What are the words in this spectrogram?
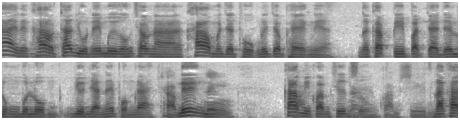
ง่ายๆเนี่ยข้าวถ้าอยู่ในมือของชาวนา ข้าวมันจะถูกหรือจะแพงเนี่ยนะครับมีปัจจัยเดี๋ยวลุงบุญลมยืนยันให้ผมได้ครับหนึ่งหนึ่งข้าวมีความชื้นสูงความชื้น ราคา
